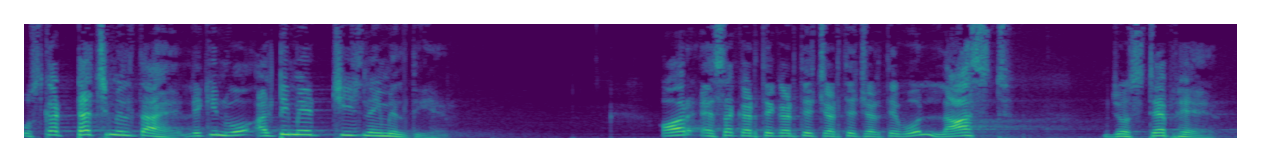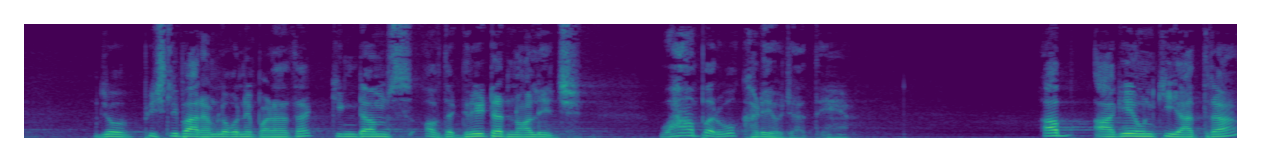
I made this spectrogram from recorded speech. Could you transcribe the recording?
उसका टच मिलता है, लेकिन वो अल्टीमेट चीज़ नहीं मिलती है। और ऐसा करते करते, चढ़ते चढ़ते वो लास्ट जो स्टेप है, जो पिछली बार हम लोगों ने पढ़ा था kingdoms of the greater knowledge वहाँ पर वो खड़े हो जाते हैं। अब आगे उनकी यात्रा,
